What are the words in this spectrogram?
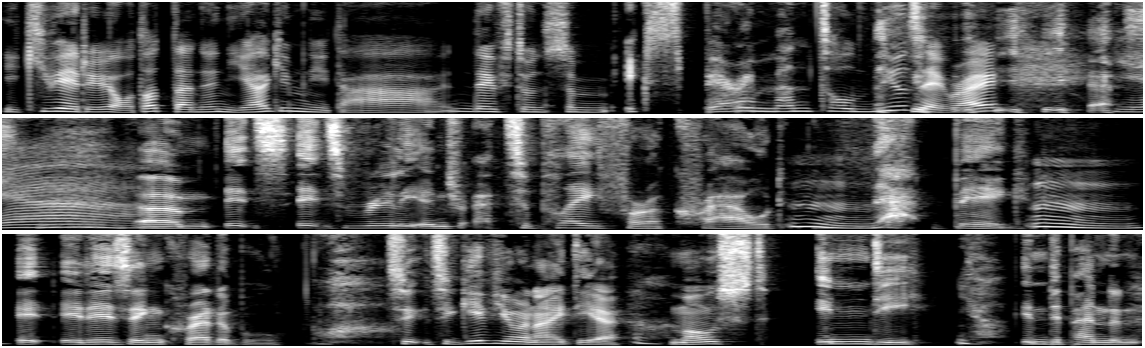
이 기회를 얻었다는 이야기입니다. And they've done some experimental music, right? Yes. Yeah. Um, it's it's really interesting to play for a crowd Mm. that big. It it is incredible. to to give you an idea, most indie Yeah. independent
